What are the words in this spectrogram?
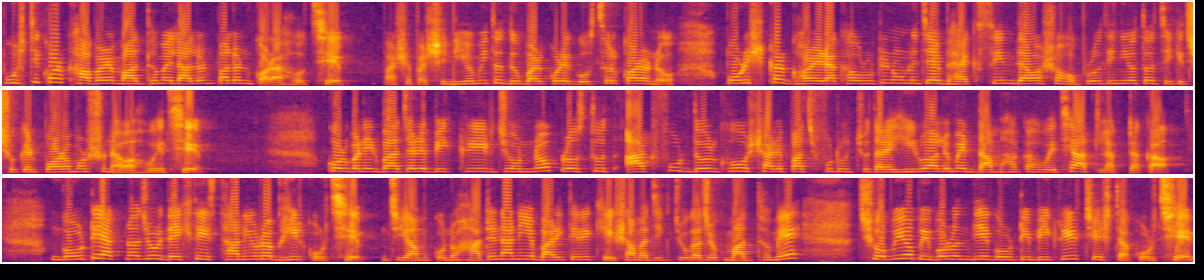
পুষ্টিকর খাবারের মাধ্যমে লালন পালন করা হচ্ছে। পাশাপাশি নিয়মিত দুবার করে গোসল করানো, পরিষ্কার ঘরে রাখা রুটিন অনুযায়ী ভ্যাকসিন দেওয়া সহ প্রতিনিয়ত চিকিৎসকের পরামর্শ নেওয়া হয়েছে। কোরবানির বাজারে বিক্রির জন্য প্রস্তুত আট ফুট দৈর্ঘ্য সাড়ে পাঁচ ফুট উচ্চতার হিরো আলমের দাম হাঁকা হয়েছে আট লাখ টাকা। গরুটি এক নজর দেখতে স্থানীয়রা ভিড় করছে। জিয়াম কোনো হাটে না নিয়ে বাড়িতে রেখে সামাজিক যোগাযোগ মাধ্যমে ছবি ও বিবরণ দিয়ে গরুটি বিক্রির চেষ্টা করছেন।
